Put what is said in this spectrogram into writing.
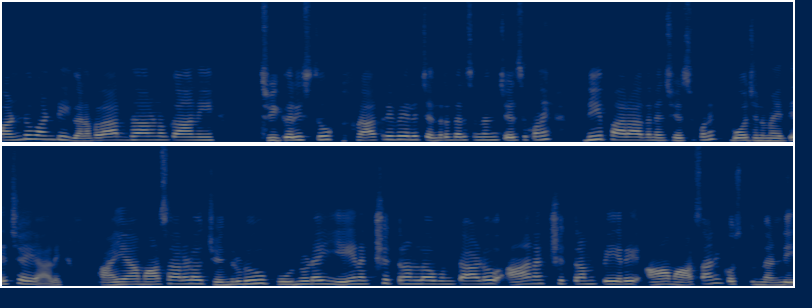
పండు వంటి ఘన పదార్థాలను కానీ స్వీకరిస్తూ రాత్రి వేళ చంద్ర దర్శనం చేసుకుని దీపారాధన చేసుకుని భోజనం అయితే చేయాలి. ఆయా మాసాలలో చంద్రుడు పూర్ణుడై ఏ నక్షత్రంలో ఉంటాడో ఆ నక్షత్రం పేరే ఆ మాసానికి వస్తుందండి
